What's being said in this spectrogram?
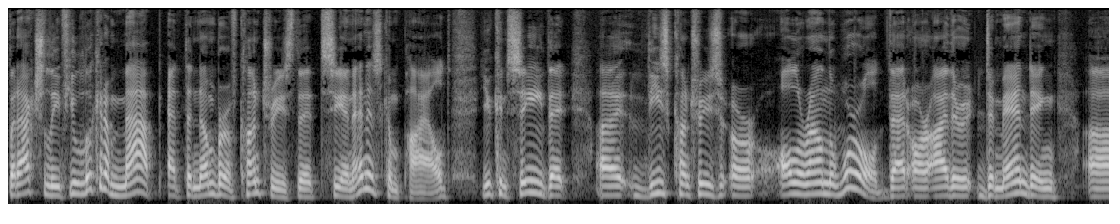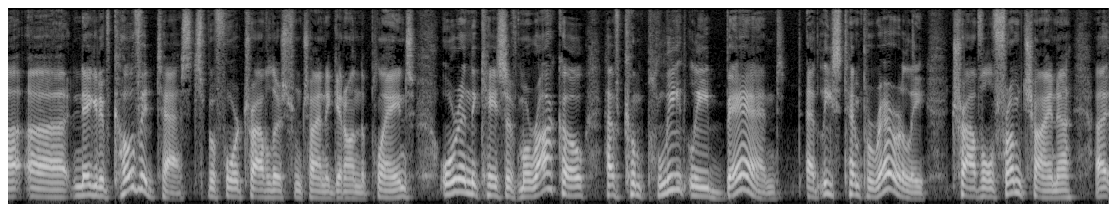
But actually, if you look at a map at the number of countries that CNN has compiled, you can see that uh, these countries are all around the world that are either demanding uh, uh, negative COVID tests before travelers from China get on the planes, or in the case of Morocco, have completely banned at least temporarily, travel from China uh,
